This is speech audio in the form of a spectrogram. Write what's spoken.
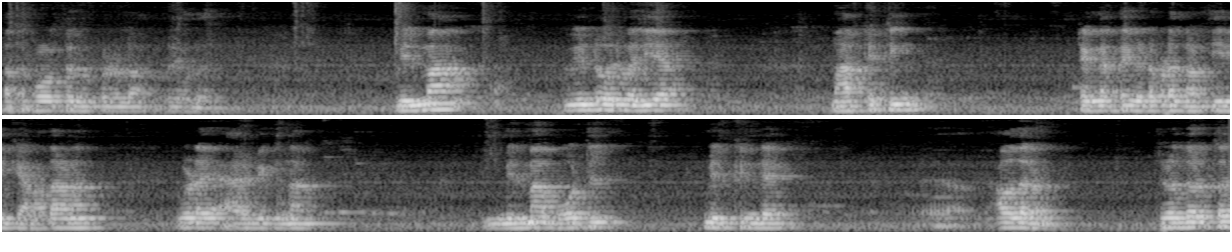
പത്രപ്രവർത്തകർ ഉൾപ്പെടെയുള്ള പ്രിയമുള്ളവർ മിൽമ വീണ്ടും ഒരു വലിയ മാർക്കറ്റിംഗ് രംഗത്തെ ഇടപെടൽ നടത്തിയിരിക്കുകയാണ്. അതാണ് ഇവിടെ ആരംഭിക്കുന്ന ഈ മിൽമ ബോട്ടിൽ മിൽക്കിന്റെ അവതരണം. തിരുവനന്തപുരത്ത്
